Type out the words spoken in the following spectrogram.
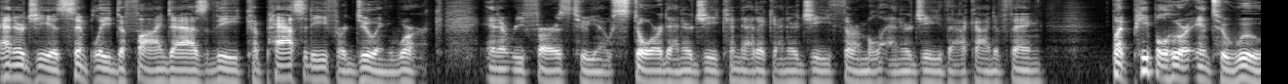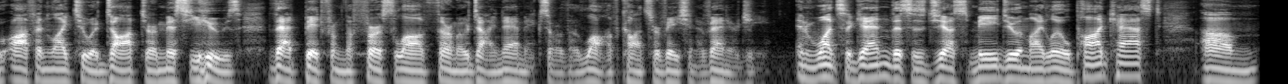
energy is simply defined as the capacity for doing work and it refers to, you know, stored energy, kinetic energy, thermal energy, that kind of thing. But people who are into woo often like to adopt or misuse that bit from the first law of thermodynamics or the law of conservation of energy. And once again, this is just me doing my little podcast. Um,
